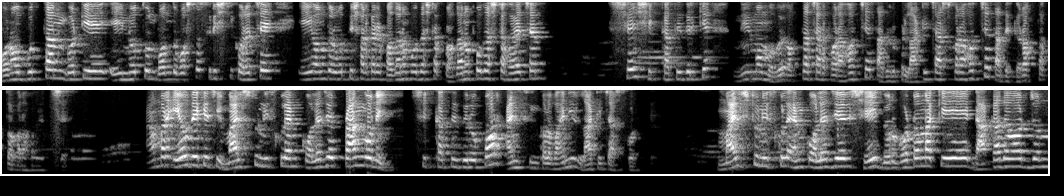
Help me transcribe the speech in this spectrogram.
গণ অভ্যুত্থান ঘটিয়ে এই নতুন বন্দোবস্ত সৃষ্টি করেছে, এই অন্তর্বর্তী সরকারের প্রধান উপদেষ্টা প্রধান উপদেষ্টা হয়েছেন। সেই শিক্ষার্থীদেরকে নির্মমভাবে অত্যাচার করা হচ্ছে, তাদের উপর লাঠি চার্জ করা হচ্ছে, তাদেরকে রক্তাক্ত করা হয়েছে। আমরা এও দেখেছি, মাইলস্টোন স্কুল অ্যান্ড কলেজের প্রাঙ্গণেই শিক্ষার্থীদের উপর আইন শৃঙ্খলা বাহিনী লাঠি চার্জ করতে মাইলস্টোন স্কুল অ্যান্ড কলেজের সেই দুর্ঘটনাকে ঢাকা দেওয়ার জন্য,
